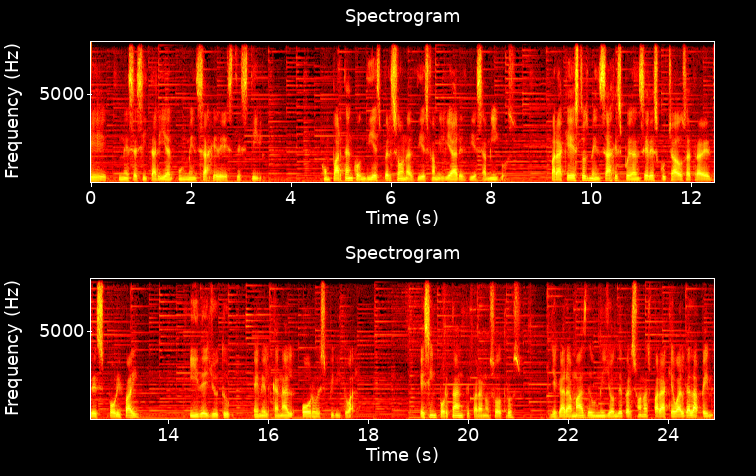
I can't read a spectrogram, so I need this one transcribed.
que necesitarían un mensaje de este estilo. Compartan con 10 personas, 10 familiares, 10 amigos, para que estos mensajes puedan ser escuchados a través de Spotify y de YouTube en el canal Oro Espiritual. Es importante para nosotros llegar a más de un millón de personas para que valga la pena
